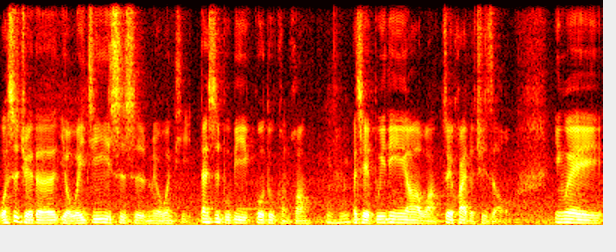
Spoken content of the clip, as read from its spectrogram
我是觉得有危机意识是没有问题，但是不必过度恐慌，而且不一定要往最坏的去走。因为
